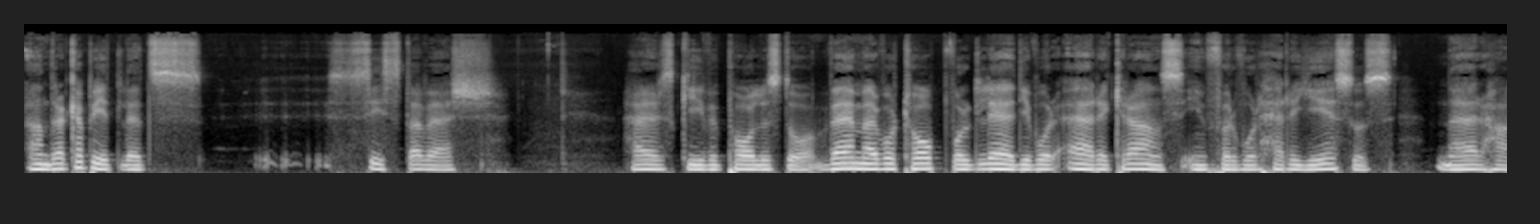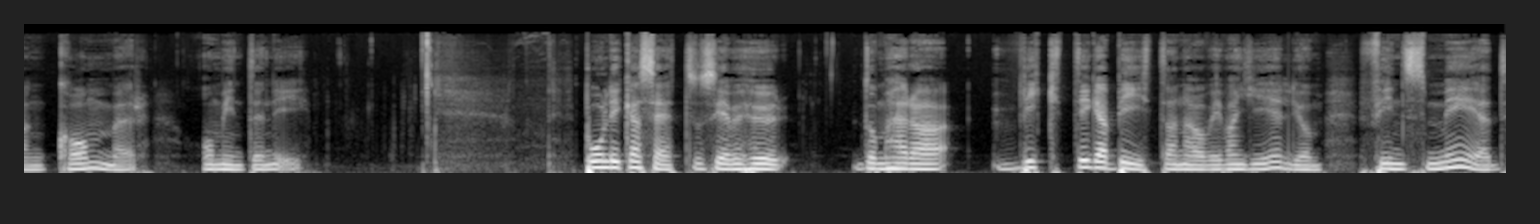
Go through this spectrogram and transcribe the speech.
andra kapitlets sista vers. Här skriver Paulus då. Vem är vårt hopp, vår glädje, vår ärekrans inför vår Herre Jesus när han kommer, om inte ni? På olika sätt så ser vi hur de här äh, viktiga bitarna av evangelium finns med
